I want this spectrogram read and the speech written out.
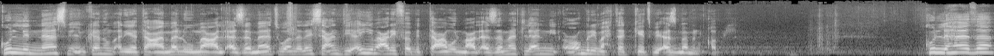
كل الناس بإمكانهم أن يتعاملوا مع الأزمات وأنا ليس عندي أي معرفة بالتعامل مع الأزمات لأني عمري ما احتكيت بأزمة من قبل. كل هذا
